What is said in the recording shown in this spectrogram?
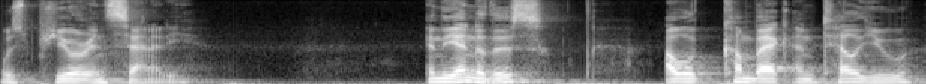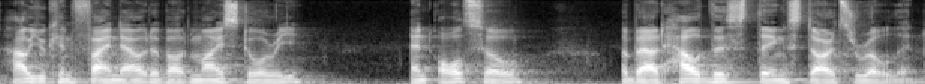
was pure insanity. In the end of this, I will come back and tell you how you can find out about my story and also about how this thing starts rolling.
